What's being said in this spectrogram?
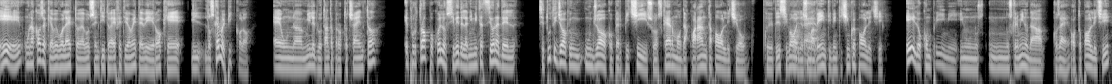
E una cosa che avevo letto e avevo sentito effettivamente è vero che il, lo schermo è piccolo, è un 1280x800 e purtroppo quello si vede la limitazione del se tu ti giochi un, un, gioco per PC sullo schermo da 40 pollici o che si voglia, okay. insomma 20-25 pollici e lo comprimi in uno, uno schermino da cos'è 8 pollici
